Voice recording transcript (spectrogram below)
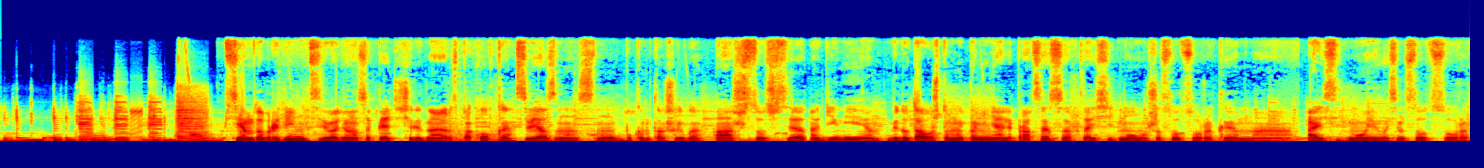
Thank you. Всем добрый день! Сегодня у нас опять очередная распаковка, связана с ноутбуком Toshiba A661E. Ввиду того, что мы поменяли процессор с i7 640M на i7 840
